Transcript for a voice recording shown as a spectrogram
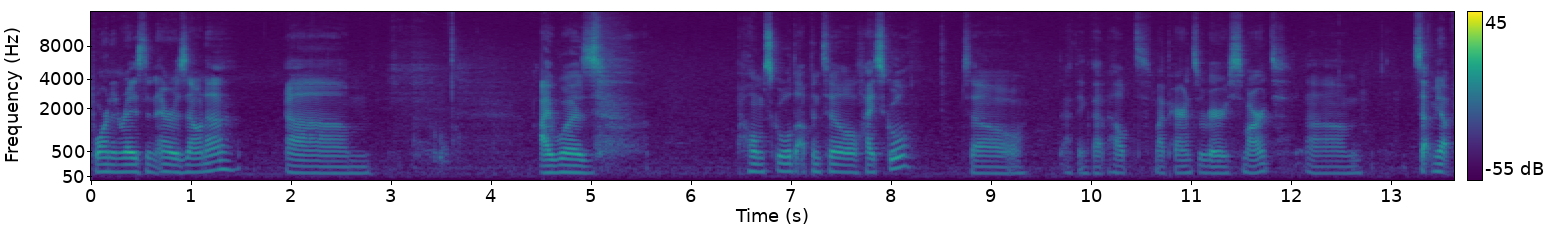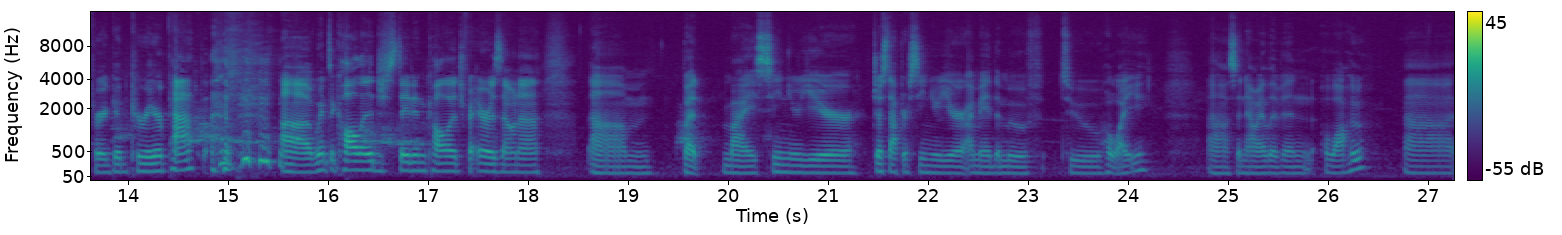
born and raised in Arizona. Um, I was homeschooled up until high school, so I think that helped. My parents were very smart. Um, set me up for a good career path. uh, went to college, stayed in college for Arizona. Um, but my senior year, just after senior year, I made the move to Hawaii. Uh, so now I live in Oahu, uh,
